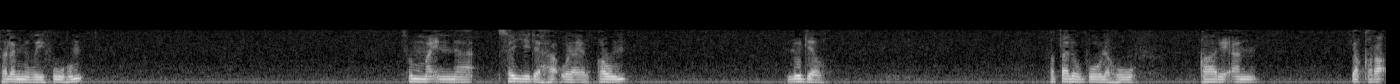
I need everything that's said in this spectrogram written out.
فلم يضيفوهم. ثم إن سيد هؤلاء القوم لدغ فطلبوا له قارئا يقرأ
